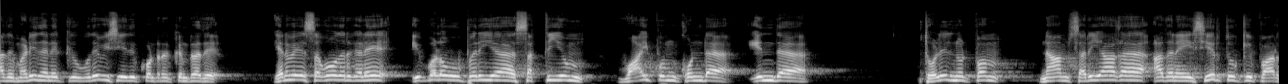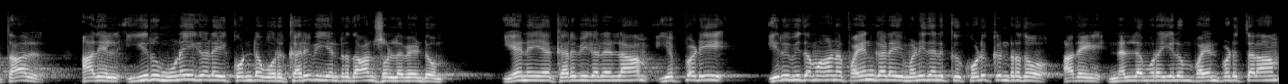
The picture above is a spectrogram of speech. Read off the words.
அது மனிதனுக்கு உதவி செய்து கொண்டிருக்கின்றது. எனவே சகோதரர்களே இவ்வளவு பெரிய சக்தியும் வாய்ப்பும் கொண்ட இந்த தொழில்நுட்பம் நாம் சரியாக அதனை சீர்தூக்கி பார்த்தால் அதில் இரு முனைகளை கொண்ட ஒரு கருவி என்று தான் சொல்ல வேண்டும். ஏனைய கருவிகள் எல்லாம் எப்படி இருவிதமான பயன்களை மனிதனுக்கு கொடுக்கின்றதோ அதை நல்ல முறையிலும் பயன்படுத்தலாம்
